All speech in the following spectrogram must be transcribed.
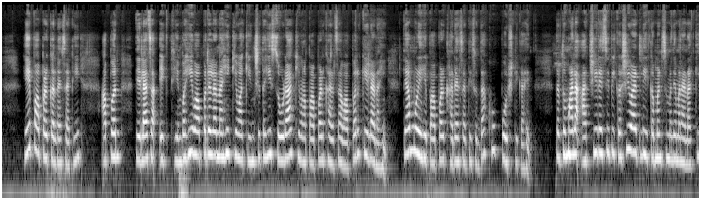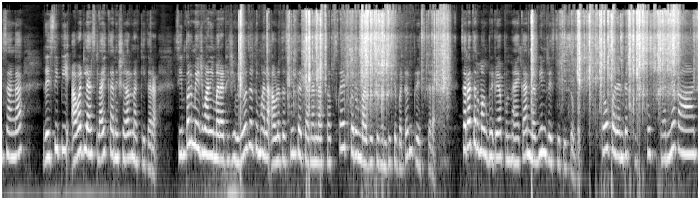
हे पापड करण्यासाठी आपण तेलाचा एक थेंबही वापरलेला नाही किंवा किंचितही सोडा किंवा पापड खालचा वापर केला नाही. त्यामुळे हे पापड खाण्यासाठी सुद्धा खूप पौष्टिक आहेत. तर तुम्हाला आजची रेसिपी कशी वाटली हे कमेंट्समध्ये मला नक्की सांगा. रेसिपी आवडल्यास लाईक आणि शेअर नक्की करा. सिंपल मेजवानी मराठीचे व्हिडिओ जर तुम्हाला आवडत असतील तर चॅनलला सबस्क्राईब करून बाजूचे घंटीचे बटन प्रेस करा. चला तर मग भेटूया पुन्हा एका नवीन रेसिपीसोबत तोपर्यंत खूप खूप धन्यवाद.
